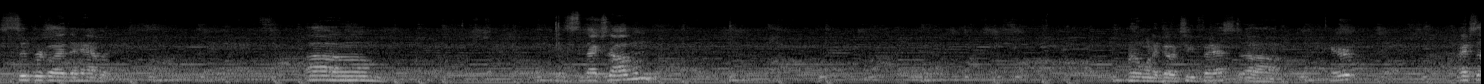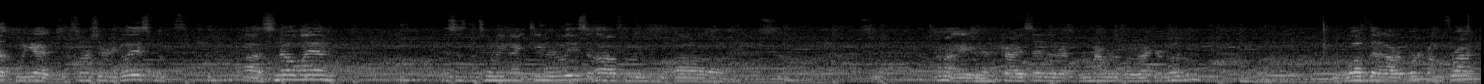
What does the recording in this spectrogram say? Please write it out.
Super glad to have it. Um, this next album. I don't want to go too fast. Uh, here. Next up, we got Sorcier des Glaces with uh, Snowland. This is the 2019 release of. Uh, I'm not even gonna try to say the remember the record label. Love that artwork on the front.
